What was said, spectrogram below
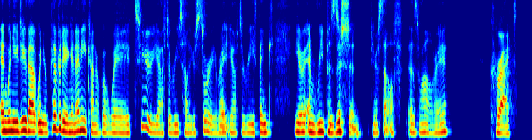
and when you do that, when you're pivoting in any kind of a way, too, you have to retell your story, right? You have to rethink, you know, and reposition yourself as well, right? Correct.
